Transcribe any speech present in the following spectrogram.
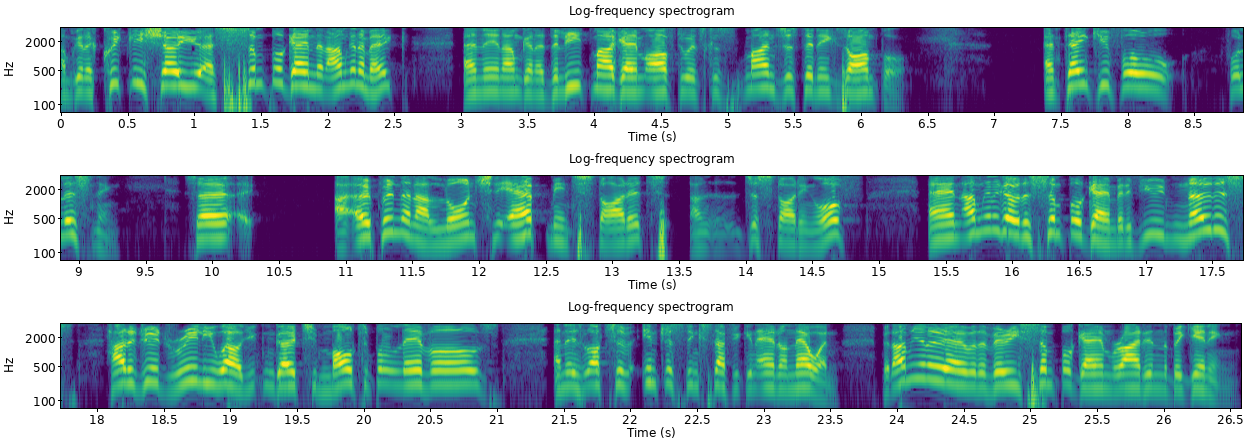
I'm going to quickly show you a simple game that I'm going to make, and then I'm going to delete my game afterwards because mine's just an example. And thank you for for listening. So I open and I launch the app, means start it. Uh, I'm just starting off. And I'm going to go with a simple game. But if you know this, how to do it really well, you can go to multiple levels. And there's lots of interesting stuff you can add on that one. But I'm going to go with a very simple game right in the beginning.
